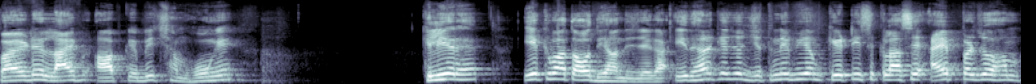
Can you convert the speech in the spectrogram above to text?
पर डे लाइव आपके बीच हम होंगे। क्लियर है? एक बात और ध्यान दीजिएगा। इधर के जो जितने भी हम के टी सी क्लास ऐप पर जो हम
